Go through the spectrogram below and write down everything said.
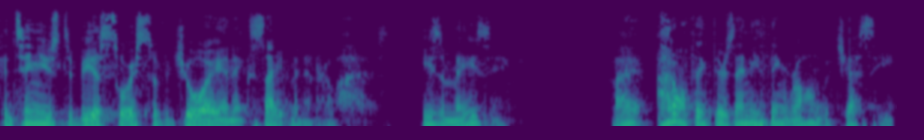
continues to be a source of joy and excitement in our lives. He's amazing, right? I don't think there's anything wrong with Jesse.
